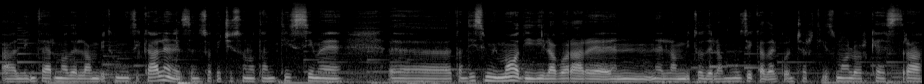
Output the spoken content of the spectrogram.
all'interno dell'ambito musicale, nel senso che ci sono eh, tantissimi modi di lavorare nell'ambito della musica, dal concertismo all'orchestra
